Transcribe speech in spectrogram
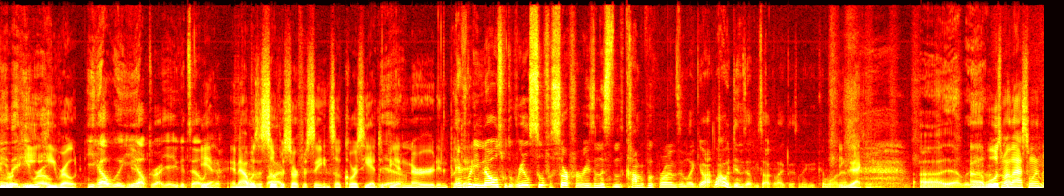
scene wr- that he, he wrote. He helped. He helped write. Yeah, you could tell. Yeah, Yeah, and that was a Silver vibe. Surfer scene. So of course he had to be a nerd and put that Everybody in. knows who the real Silver Surfer is in this in the comic book runs, and like, yo, why would Denzel be talking like this, nigga? Come on. now. exactly. Uh, yeah, but, Uh, what was my last one,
